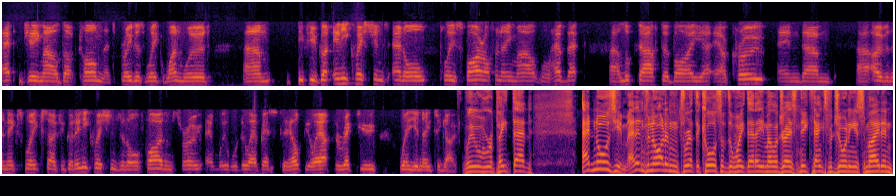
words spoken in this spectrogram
at gmail.com. That's breedersweek, one word. Um, if you've got any questions at all, please fire off an email. We'll have that uh, looked after by uh, our crew and um, uh, over the next week. So if you've got any questions at all, fire them through and we will do our best to help you out, direct you where you need to go. We will repeat that ad nauseum, ad infinitum throughout the course of the week. That email address. Nick, thanks for joining us, mate. And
